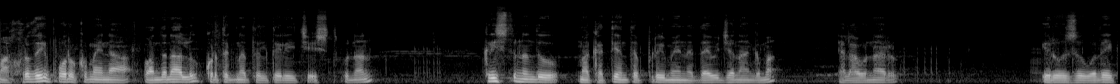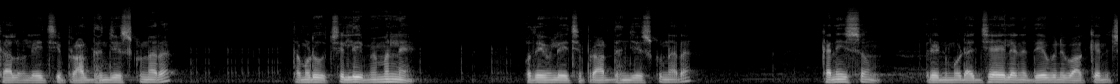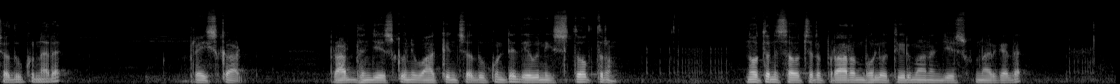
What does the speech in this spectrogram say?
మా హృదయపూర్వకమైన వందనాలు కృతజ్ఞతలు తెలియచేస్తున్నాను. క్రీస్తునందు మాకు అత్యంత ప్రియమైన దైవ జనాంగమా ఎలా ఉన్నారు? ఈరోజు ఉదయకాలం లేచి ప్రార్థన చేసుకున్నారా? తమ్ముడు చెల్లి మిమ్మల్ని ఉదయం లేచి ప్రార్థన చేసుకున్నారా? కనీసం రెండు మూడు అధ్యాయులైన దేవుని వాక్యాన్ని చదువుకున్నారా? ప్రైస్ కార్డ్ ప్రార్థన చేసుకొని వాక్యం చదువుకుంటే దేవునికి స్తోత్రం. నూతన సంవత్సర ప్రారంభంలో తీర్మానం చేసుకున్నారు కదా.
